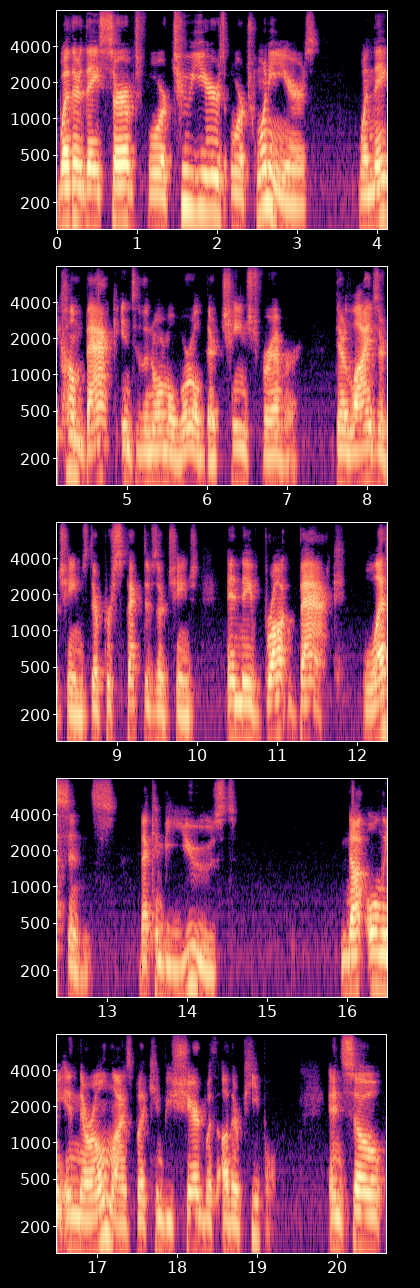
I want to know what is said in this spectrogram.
whether they served for two years or 20 years, when they come back into the normal world, they're changed forever. Their lives are changed, their perspectives are changed, and they've brought back lessons that can be used not only in their own lives, but can be shared with other people. And so,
